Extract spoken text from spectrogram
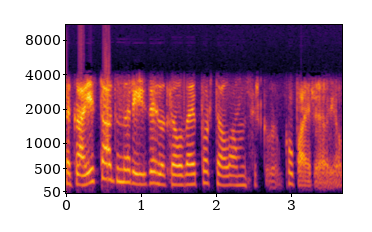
Tā kā ir tāda un arī Ziedot LV portālā mums ir kopā ir e, jau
